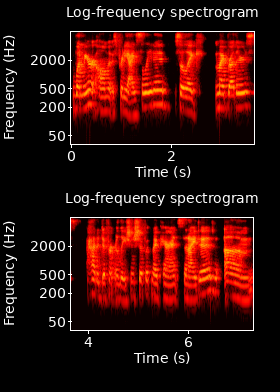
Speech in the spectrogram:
when we were at home, it was pretty isolated. So, like, my brothers had a different relationship with my parents than I did. Um,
